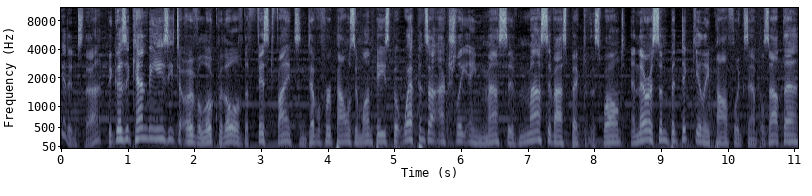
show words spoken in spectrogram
get into that. Because it can be easy to overlook with all of the fist fights and devil fruit powers in One Piece, but weapons are actually a massive, massive aspect of this world, and there are some particularly powerful examples out there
